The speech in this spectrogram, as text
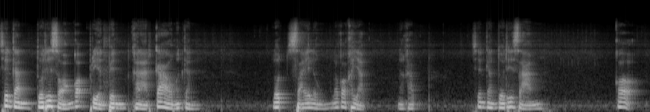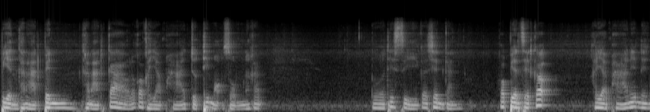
เช่นกันตัวที่ 2 ก็เปลี่ยนเป็นขนาด 9 เหมือนกัน ลดไซส์ลงแล้วก็ขยับนะครับ เช่นกันตัวที่ 3 ก็เปลี่ยนขนาดเป็นขนาด 9 แล้วก็ขยับหาจุดที่เหมาะสมนะครับ ตัวที่ 4 ก็เช่นกัน อเปลี่ยนเสร็จก็ขยับหานิดนึง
